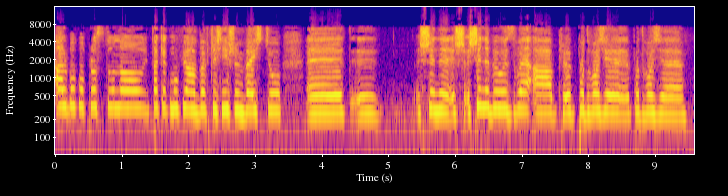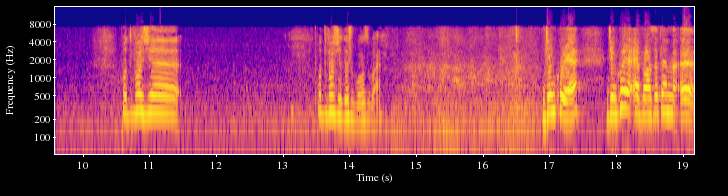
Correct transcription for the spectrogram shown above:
albo po prostu, no, tak jak mówiłam we wcześniejszym wejściu, e, e, szyny, sz, szyny były złe, a podwozie, podwozie, podwozie, podwozie też było złe. Dziękuję. Dziękuję Ewo. A zatem e,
